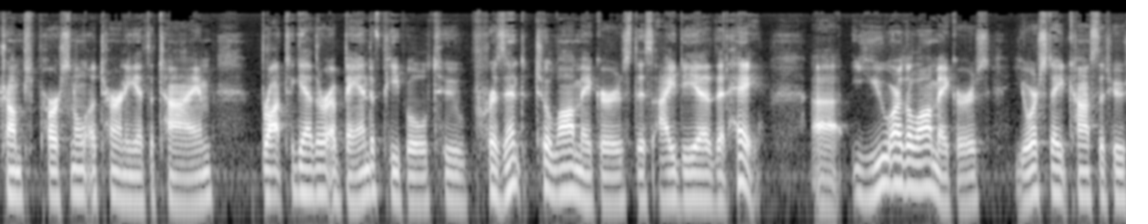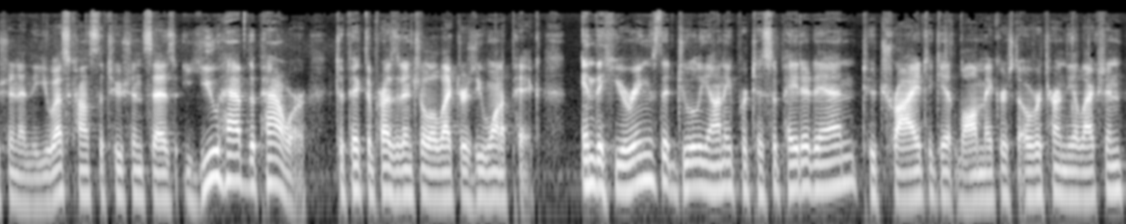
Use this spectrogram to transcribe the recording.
Trump's personal attorney at the time, brought together a band of people to present to lawmakers this idea that, hey, uh, you are the lawmakers. Your state constitution and the U.S. Constitution says you have the power to pick the presidential electors you want to pick. In the hearings that Giuliani participated in to try to get lawmakers to overturn the election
